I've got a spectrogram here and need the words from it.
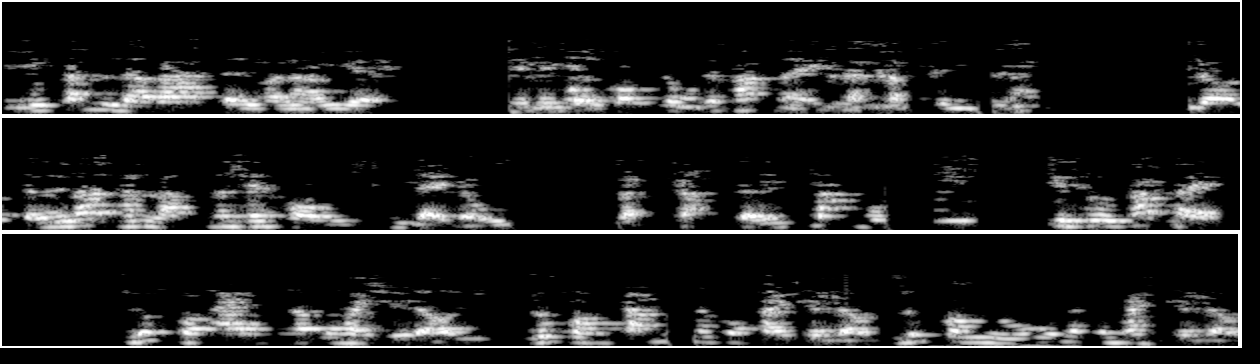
cái tấm đã ra từ hồi nào giờ thì bây giờ con tu cái pháp này là lập kinh rồi tự nó thành lập nó sẽ hồi sinh đầy đủ và trật tự bắt buộc. Cái phương pháp này, lúc con ăn nó cũng phải sửa đổi, lúc con tắm nó cũng phải sửa đổi, lúc con ngủ nó cũng phải sửa đổi.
